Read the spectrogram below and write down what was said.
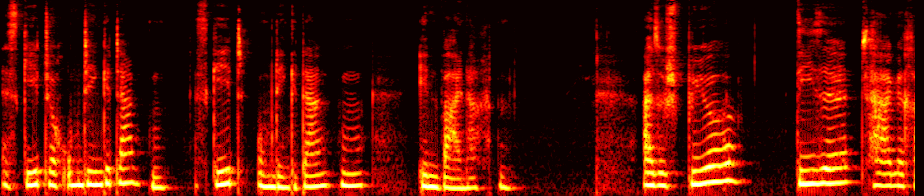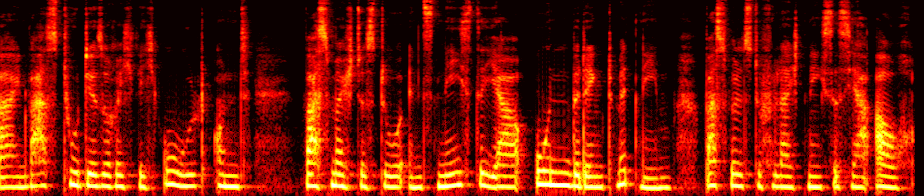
Es geht doch um den Gedanken. Es geht um den Gedanken in Weihnachten. Also spür diese Tage rein. Was tut dir so richtig gut und was möchtest du ins nächste Jahr unbedingt mitnehmen? Was willst du vielleicht nächstes Jahr auch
